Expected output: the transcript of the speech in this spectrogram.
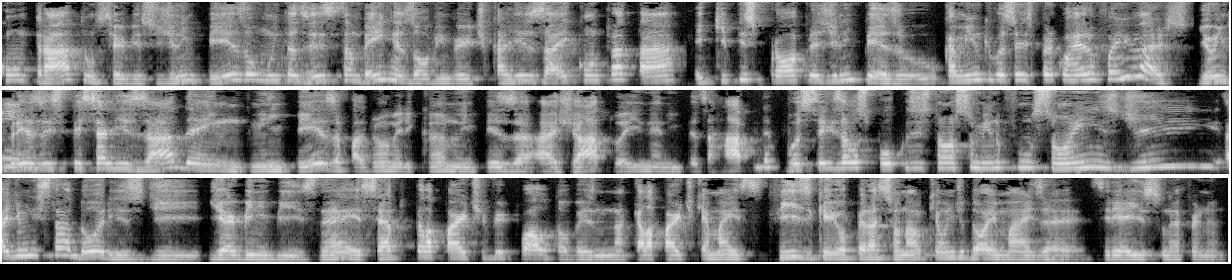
contratam serviços de limpeza ou muitas vezes também resolvem verticalizar e contratar equipes próprias de limpeza. O caminho que vocês percorreram foi o inverso. De uma empresa Sim. especializada em limpeza padrão americano, limpeza a jato aí, né, limpeza rápida, vocês aos poucos estão assumindo funções de administradores de, de Airbnbs, né? Exceto pela parte virtual, talvez, naquela parte que é mais física e operacional, que é onde dói mais. É, seria isso, né, Fernando?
